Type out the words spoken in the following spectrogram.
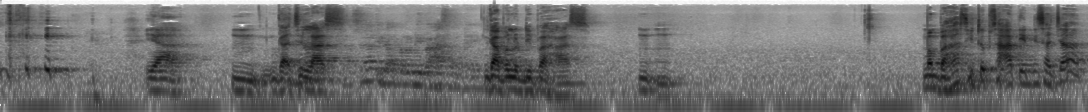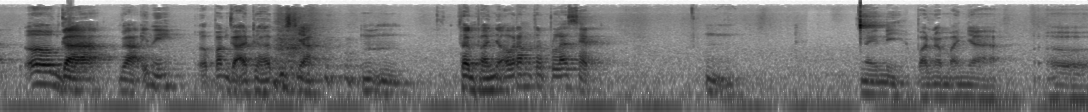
ya, hmm, nggak jelas, Maksudnya tidak perlu dibahas nggak perlu dibahas. Mm-mm. Membahas hidup saat ini saja eh, nggak nggak ini apa nggak ada habisnya. Mm-mm. Dan banyak orang terpeleset. Mm. Nah ini apa namanya? eh,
